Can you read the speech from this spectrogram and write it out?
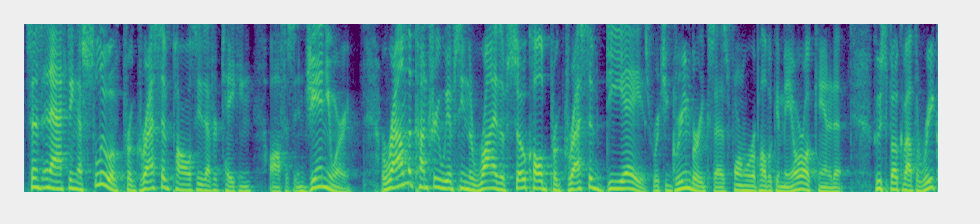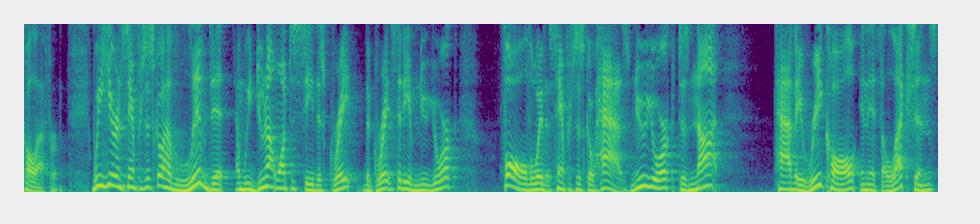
since enacting a slew of progressive policies after taking office in January. Around the country, we have seen the rise of so called progressive DAs, Richie Greenberg says, former Republican mayoral candidate, who spoke about the recall effort. We here in San Francisco have lived it, and we do not want to see this great, the great city of New York fall the way that San Francisco has. New York does not have a recall in its elections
